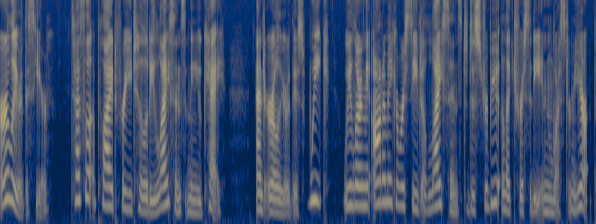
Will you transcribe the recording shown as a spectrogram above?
Earlier this year, Tesla applied for a utility license in the UK, and earlier this week, we learned the automaker received a license to distribute electricity in Western Europe.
